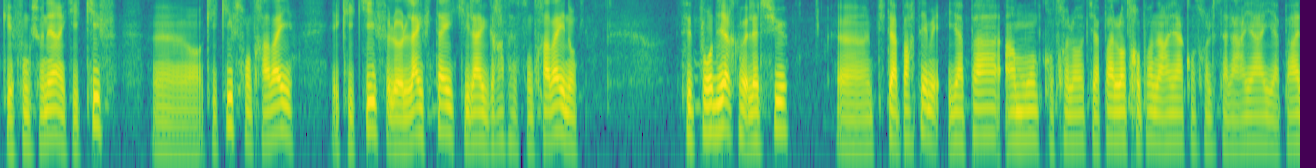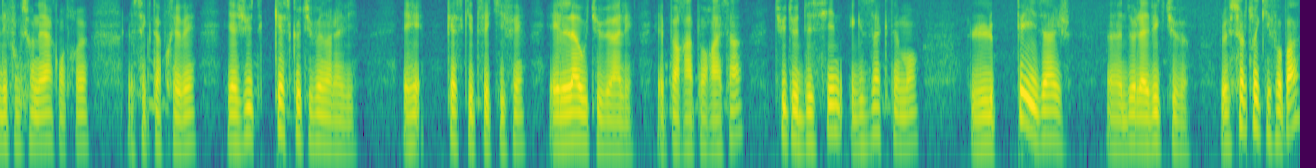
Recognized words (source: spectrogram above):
qui est fonctionnaire et qui kiffe euh, qui kiffe son travail et qui kiffe le lifestyle qu'il a grâce à son travail. Donc, c'est pour dire que là-dessus, euh, un petit aparté, mais il n'y a pas un monde contre l'autre, il n'y a pas l'entrepreneuriat contre le salariat, il n'y a pas les fonctionnaires contre le secteur privé. Il y a juste qu'est-ce que tu veux dans la vie et qu'est-ce qui te fait kiffer et là où tu veux aller. Et par rapport à ça, tu te dessines exactement le paysage euh, de la vie que tu veux. Le seul truc qu'il ne faut pas,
